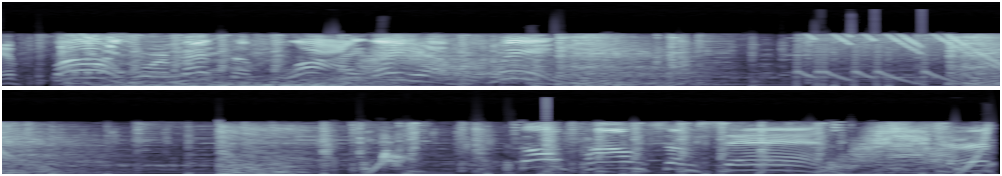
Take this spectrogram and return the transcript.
If balls were meant to fly, they'd have wings. Go pound some sand, hacker.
